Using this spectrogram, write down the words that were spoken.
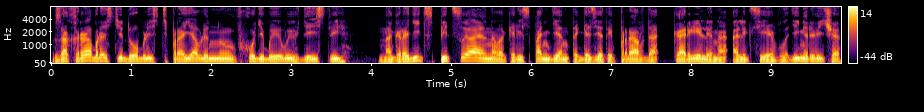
За храбрость и доблесть, проявленную в ходе боевых действий, наградить специального корреспондента газеты «Правда» Карелина Алексея Владимировича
